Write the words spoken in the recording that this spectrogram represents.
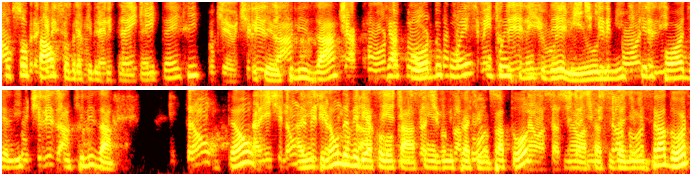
conhecimento total total sobre aquele sobre sistema. aquele Então, sistema. ele tem Então, ele tem que utilizar utilizar de acordo, de acordo com com o conhecimento, conhecimento dele, dele, o limite que ele pode ali utilizar. utilizar. Então, Então, a gente não a gente deveria não deveria colocar colocar a senha administrativa para todos, não acesso de administrador,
